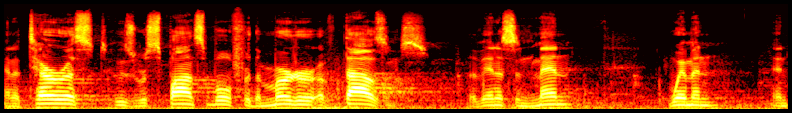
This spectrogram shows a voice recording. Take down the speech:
and a terrorist who's responsible for the murder of thousands of innocent men, women, and.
